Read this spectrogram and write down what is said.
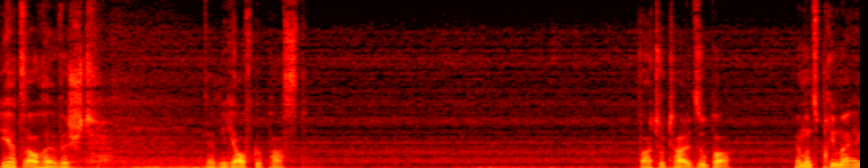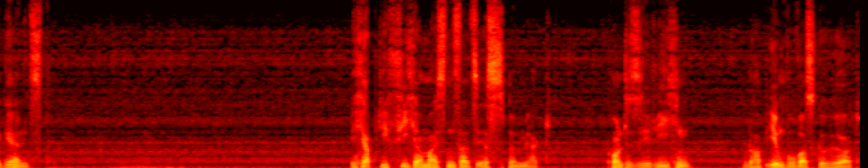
Die hat's auch erwischt. Hat nicht aufgepasst. War total super. Wir haben uns prima ergänzt. Ich habe die Viecher meistens als erstes bemerkt. Konnte sie riechen oder habe irgendwo was gehört.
